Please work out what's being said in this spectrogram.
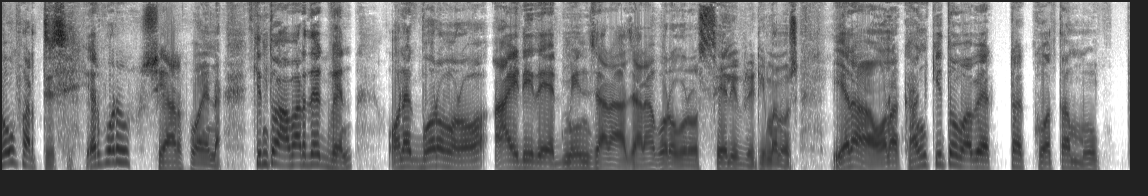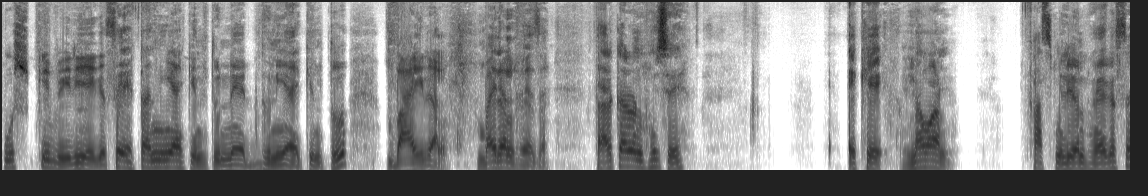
দৌ পারতেছে এরপরেও শেয়ার হয় না। কিন্তু আবার দেখবেন অনেক বড় বড় আইডির অ্যাডমিন যারা যারা বড় বড় সেলিব্রিটি মানুষ, এরা অনাকাঙ্ক্ষিত ভাবে একটা কথা মুখ পুষ্কে বেরিয়ে গেছে, এটা নিয়ে কিন্তু নেট দুনিয়ায় কিন্তু ভাইরাল ভাইরাল হয়ে যায়। তার কারণ হয়েছে একে নামান পাঁচ মিলিয়ন হয়ে গেছে,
